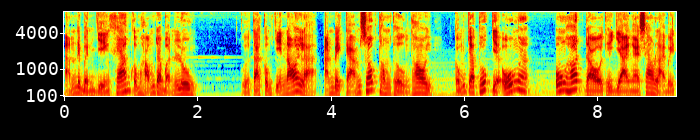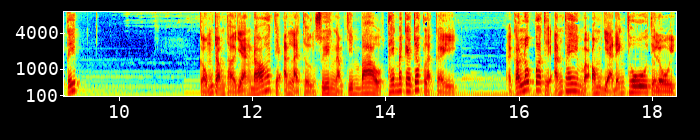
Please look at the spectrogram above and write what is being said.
Ảnh đi bệnh viện khám cũng hỏng ra bệnh luôn. Người ta cũng chỉ nói là Ảnh bị cảm sốt thông thường thôi, Cũng cho thuốc về uống á. Uống hết rồi thì vài ngày sau lại bị tiếp. Cũng trong thời gian đó Thì ảnh lại thường xuyên nằm chim bao, Thấy mấy cái rất là kỳ. À, có lúc thì ảnh thấy mà ông già đen thui thì lùi.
